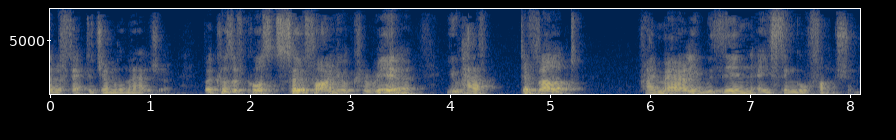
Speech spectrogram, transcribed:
that affect a general manager. Because, of course, so far in your career, you have developed primarily within a single function.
